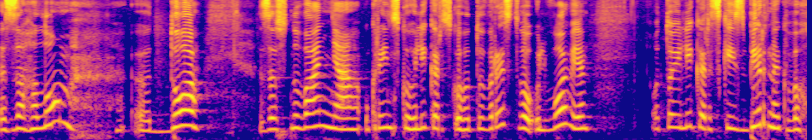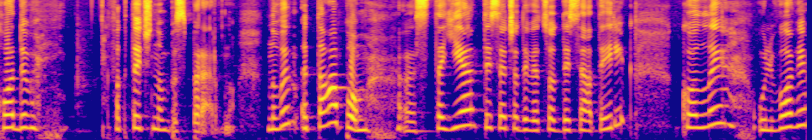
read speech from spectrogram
Загалом е, до заснування Українського лікарського товариства у Львові отой лікарський збірник виходив фактично безперервно. Новим етапом е, стає 1910 рік, коли у Львові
